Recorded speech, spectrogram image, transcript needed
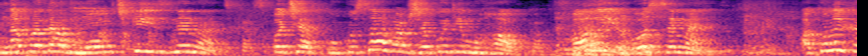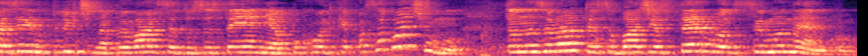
Нападав мовчки і зненацька. Спочатку кусав, а вже потім гавкав. Звали його Семен. А коли хазяїн ключ напивався до состояння похольки по собачому, то називав те собаче стерво Симоненком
